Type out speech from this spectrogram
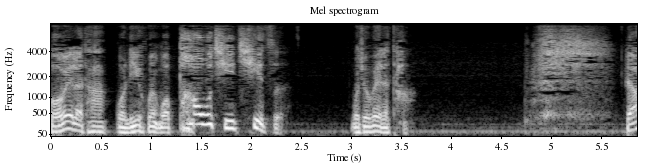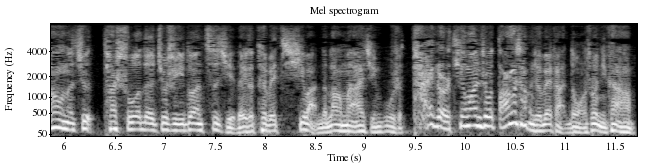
我为了他，我离婚，我抛妻弃子，我就为了他。然后呢，就他说的就是一段自己的一个特别凄婉的浪漫爱情故事。泰戈尔听完之后，当场就被感动了，说：“你看啊，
